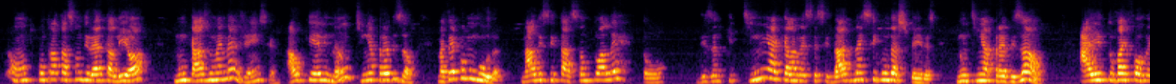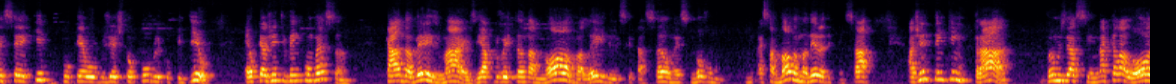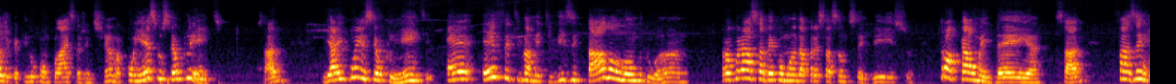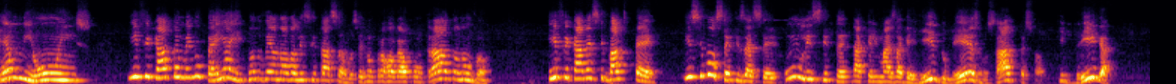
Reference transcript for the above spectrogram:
Pronto, contratação direta ali, ó, num caso de uma emergência, algo que ele não tinha previsão. Mas vê como muda. Na licitação, tu alertou, dizendo que tinha aquela necessidade nas segundas-feiras. Não tinha previsão? Aí tu vai fornecer equipe, porque o gestor público pediu. É o que a gente vem conversando. Cada vez mais, e aproveitando a nova lei de licitação, né, esse novo, essa nova maneira de pensar, a gente tem que entrar vamos dizer assim, naquela lógica que no compliance a gente chama, conheça o seu cliente, sabe? E aí, conhecer o cliente é efetivamente visitá-lo ao longo do ano, procurar saber como anda a prestação de serviço, trocar uma ideia, sabe? Fazer reuniões e ficar também no pé. E aí, quando vem a nova licitação, vocês vão prorrogar o contrato ou não vão? E ficar nesse bate-pé. E se você quiser ser um licitante daquele mais aguerrido mesmo, sabe, pessoal, que briga,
